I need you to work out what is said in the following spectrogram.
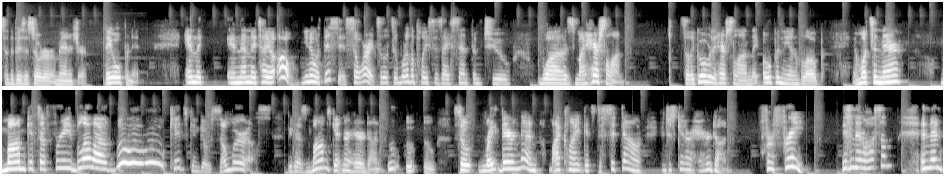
to the business owner or manager. They open it, and the and then they tell you, oh, you know what this is. So all right, so let's say one of the places I sent them to was my hair salon. So they go over to the hair salon, they open the envelope, and what's in there? Mom gets a free blowout. Woo woo woo! Kids can go somewhere else because mom's getting her hair done. Ooh, ooh, ooh. So right there and then, my client gets to sit down and just get her hair done for free. Isn't that awesome? And then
